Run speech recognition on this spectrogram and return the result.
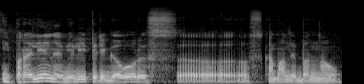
И параллельно вели переговоры с, э, с командой Барнаул.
